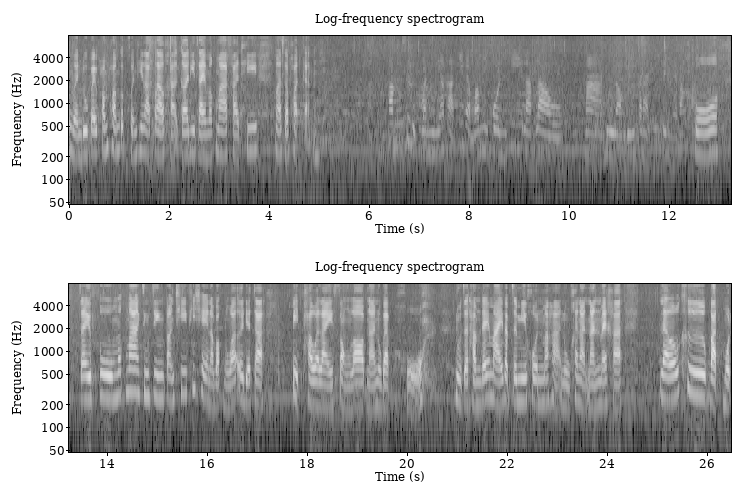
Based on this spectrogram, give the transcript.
เหมือนดูไปพร้อม ๆ กับคนที่รักเราค่ะ ก็ดีใจมากๆค่ะที่มาสปอร์ตกัน ความรู้สึกวันนี้ค่ะที่แบบว่ามีคนที่รักเรา มาดูเราเยอะขนาดนี้เป็นยังไงบ้างคะโหใจฟูมากๆจริง ๆ ตอนที่พี่เชนอะบอกหนูว่าเออเดี๋ยวจะปิดภาวไลสองรอบนะ หนูแบบโห หนูจะทำได้ไหมแบบจะมีคนมาหาหนูขนาดนั้นไหมคะ แล้วคือบัตรหมด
